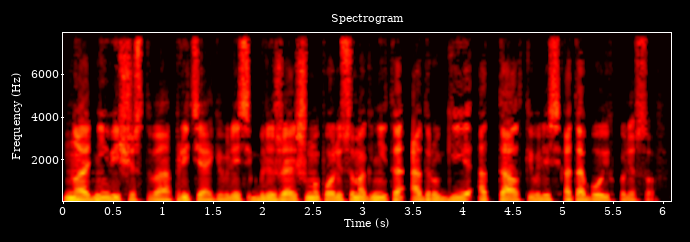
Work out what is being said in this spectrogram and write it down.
но одни вещества притягивались к ближайшему полюсу магнита, а другие отталкивались от обоих полюсов.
